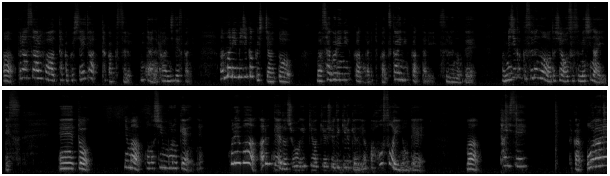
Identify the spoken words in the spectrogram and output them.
あプラスアルファ高くしたい人は高くするみたいな感じですかね。あんまり短くしちゃうとまあ探りにくかったりとか使いにくかったりするので、まあ、短くするのは私はおすすめしないです。えーとでまあこのシンボル剣ね。これはある程度衝撃は吸収できるけどやっぱ細いのでまあ体勢だから折られ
